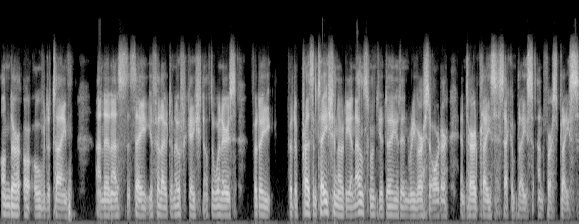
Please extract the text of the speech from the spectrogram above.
under or over the time. And then as to say, you fill out the notification of the winners for the for the presentation or the announcement, you're doing it in reverse order in third place, second place, and first place.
